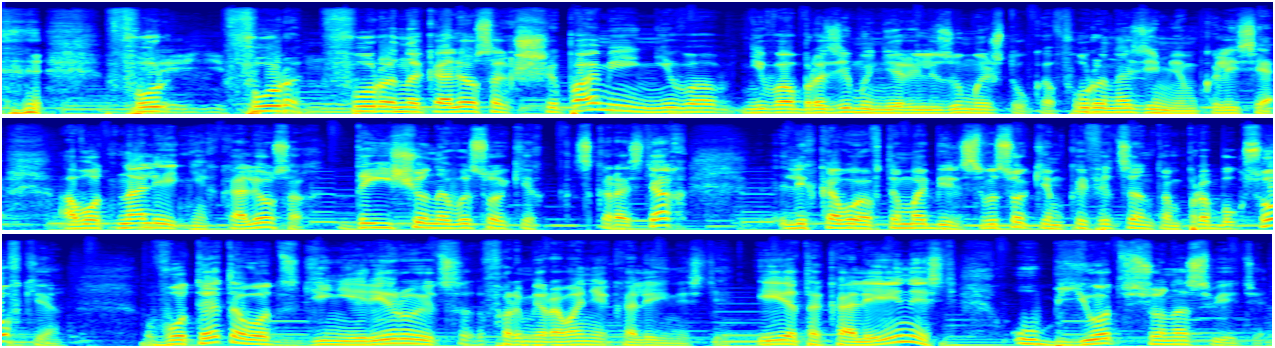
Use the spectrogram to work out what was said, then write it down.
Фур, фур, фура на колесах с шипами нево- невообразимо нереализуемая штука. Фура на зимнем колесе. А вот на летних колесах, да еще на высоких скоростях, легковой автомобиль с высоким коэффициентом пробуксовки, вот это вот сгенерирует формирование колейности. И эта колейность убьет все на свете.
